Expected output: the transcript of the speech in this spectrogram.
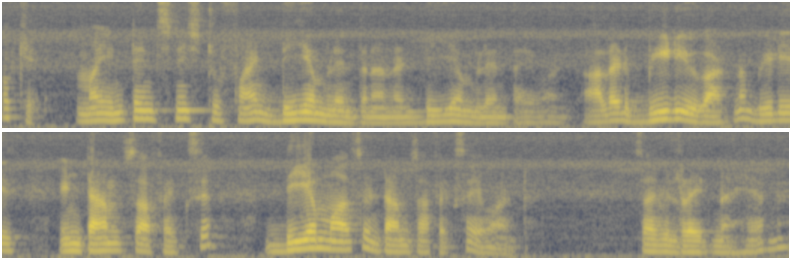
okay my intention is to find dm length nana dm length i want already bd you got na bd in terms of x dm also in terms of x i want so i will write na here na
